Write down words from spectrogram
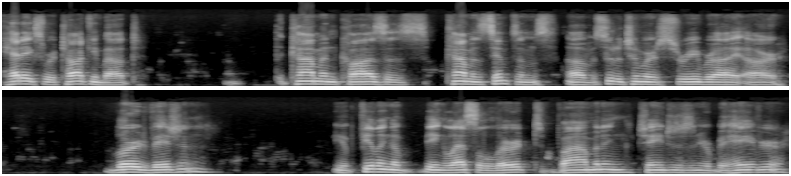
headaches we're talking about, the common causes, common symptoms of pseudotumor cerebri are blurred vision, your feeling of being less alert, vomiting, changes in your behavior,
